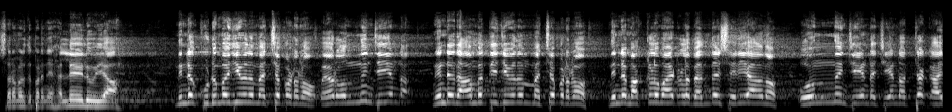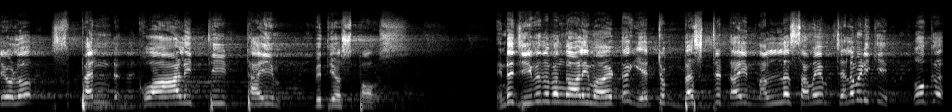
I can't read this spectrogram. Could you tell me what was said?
സ്വരമർത്തി പറഞ്ഞ ഹല്ലേലൂയ നിന്റെ കുടുംബജീവിതം മെച്ചപ്പെടണോ? വേറെ ഒന്നും ചെയ്യണ്ട. നിന്റെ ദാമ്പത്യ ജീവിതം മെച്ചപ്പെടണോ? നിന്റെ മക്കളുമായിട്ടുള്ള ബന്ധം ശരിയാകണോ ഒന്നും ചെയ്യണ്ട. ചെയ്യേണ്ട ഒറ്റ കാര്യമുള്ളൂ. Spend quality time with your spouse നിന്റെ ജീവിത പങ്കാളിയുമായിട്ട് ഏറ്റവും ബെസ്റ്റ് ടൈം നല്ല സമയം ചെലവഴിക്ക്. നോക്ക്.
